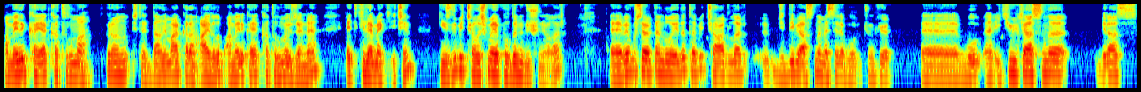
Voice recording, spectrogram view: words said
Amerika'ya katılma, Grön, işte Danimarka'dan ayrılıp Amerika'ya katılma üzerine etkilemek için gizli bir çalışma yapıldığını düşünüyorlar. Ve bu sebepten dolayı da tabii çağrılar e, ciddi bir aslında mesele bu. Çünkü e, bu yani iki ülke aslında biraz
